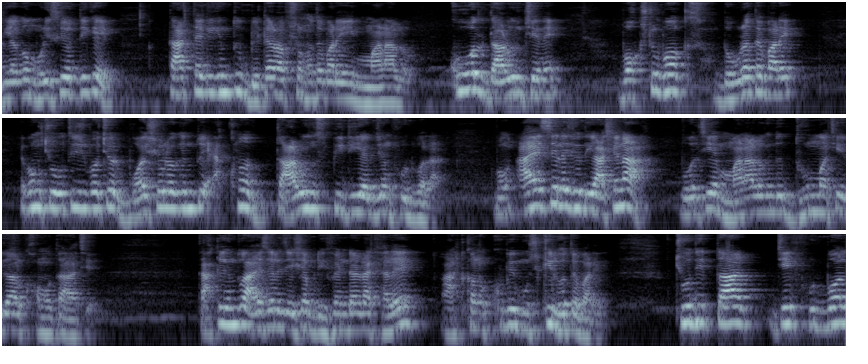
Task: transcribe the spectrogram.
দিয়াগো মরিসিওর দিকে, তার থেকে কিন্তু বেটার অপশন হতে পারে এই মানালো। কোল দারুণ চেনে বক্স টু বক্স দৌড়াতে পারে এবং চৌত্রিশ বছর বয়স হলেও কিন্তু এখনও দারুণ স্পিডি একজন ফুটবলার এবং আইএসএলে যদি আসে না, বলছি মানালো কিন্তু ধুম মাচিয়ে দেওয়ার ক্ষমতা আছে। তাকে কিন্তু আইএসএলে যেসব ডিফেন্ডাররা খেলে, আটকানো খুবই মুশকিল হতে পারে। যদি তার যে ফুটবল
